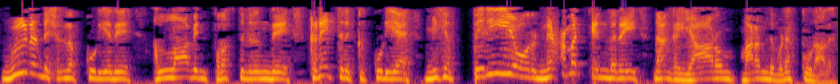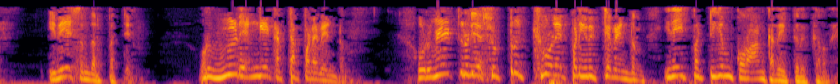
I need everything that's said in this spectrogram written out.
வீடு என்று சொல்லக்கூடியது அல்லாவின் புறத்திலிருந்து கிடைத்திருக்கக்கூடிய மிக பெரிய ஒரு நியமத் என்பதை நாங்கள் யாரும் மறந்துவிடக் கூடாது இதே சந்தர்ப்பத்தில் ஒரு வீடு எங்கே கட்டப்பட வேண்டும்? ஒரு வீட்டினுடைய சுற்றுச்சூழல் எப்படி இருக்க வேண்டும்? இதை பற்றியும் குரான் கதைத்திருக்கிறது.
